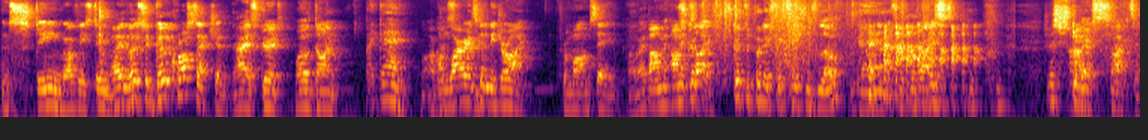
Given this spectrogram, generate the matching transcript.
And steam, lovely steam. Oh, It looks a good cross section. That is good. Well done. But again, Well, I'm worried it's going to be dry from what I'm seeing. All right. But I'm, I'm it's good, excited. it's good to put expectations low. You can get. Just give I'm it. excited.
